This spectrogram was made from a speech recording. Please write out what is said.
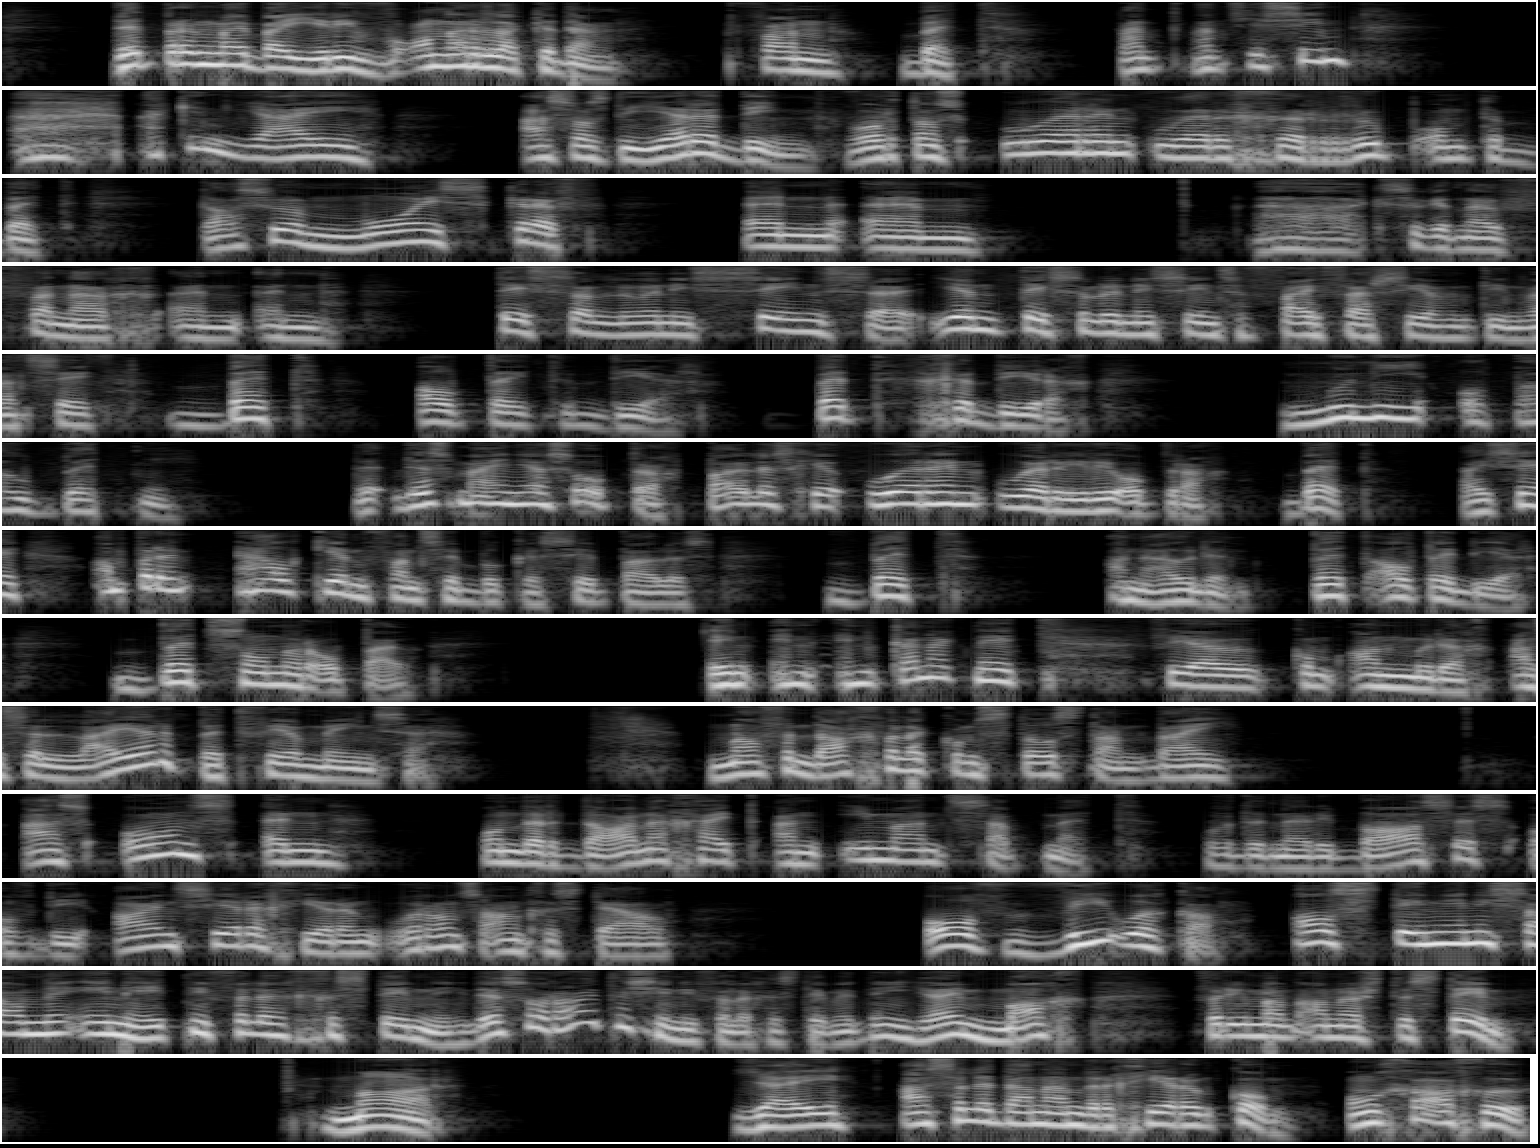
Dit bring my by hierdie wonderlike ding van bid. Want want jy sien uh, ek en jy as ons die Here dien, word ons oor en oor geroep om te bid. Daar's so 'n mooi skrif in ehm um, ah, ek soek dit nou vinnig in in Tessalonisense 1 Tessalonisense 5 vers 17 wat sê bid altyd deur. Bid gedurig. Moenie ophou bid nie. Dis my en jou se opdrag. Paulus gee oor en oor hierdie opdrag. Bid. Hy sê amper in elkeen van sy boeke sê Paulus bid aanhoudend. Bid altyd deur. Bid sonder ophou. En en en kan ek net vir jou kom aanmoedig as 'n leier bid vir jou mense. Maar vandag wil ek kom stil staan by as ons in onderdanigheid aan iemand submit of dit nou die basis of die ANC regering oor ons aangestel of wie ook al al stem jy nie saam nie en het nie vir hulle gestem nie. Dis alraai as jy nie vir hulle gestem het nie. Jy mag vir iemand anders te stem. Maar jy as hulle dan aan regering kom ongeag hoe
